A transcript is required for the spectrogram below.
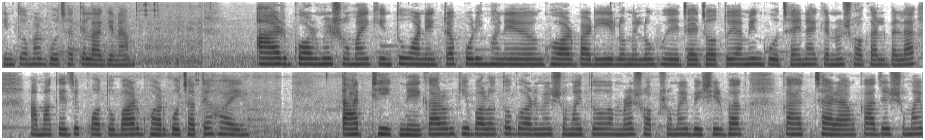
কিন্তু আমার গোছাতে লাগে না। আর গরমের সময় কিন্তু অনেকটা পরিমাণে ঘর বাড়ি এলোমেলো হয়ে যায়। যতই আমি গোছাই না কেন সকালবেলা আমাকে যে কতবার ঘর গোছাতে হয়। তার ঠিক নেই। কারণ কি বলতো, গরমের সময় তো আমরা সব সময় বেশিরভাগ কাজ ছাড়া, কাজের সময়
